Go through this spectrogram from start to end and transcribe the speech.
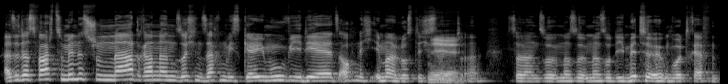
Also das war zumindest schon nah dran an solchen Sachen wie Scary Movie, die ja jetzt auch nicht immer lustig nee. sind, äh, sondern so immer so immer so die Mitte irgendwo treffen.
